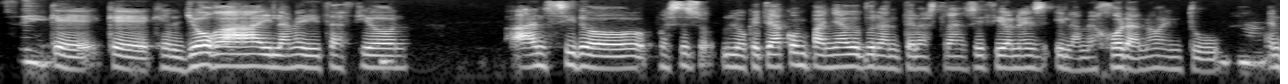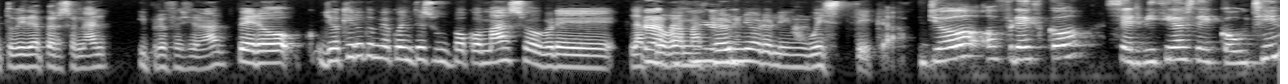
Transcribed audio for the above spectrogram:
Sí. Que, que el yoga y la meditación han sido, pues eso, lo que te ha acompañado durante las transiciones y la mejora ¿no? en, tu, en tu vida personal y profesional. Pero yo quiero que me cuentes un poco más sobre la programación neurolingüística. Yo ofrezco servicios de coaching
